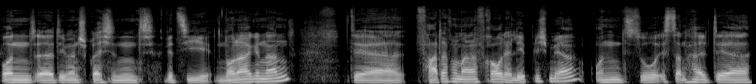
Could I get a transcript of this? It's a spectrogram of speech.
Und äh, dementsprechend wird sie Nonna genannt. Der Vater von meiner Frau, der lebt nicht mehr. Und so ist dann halt der,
